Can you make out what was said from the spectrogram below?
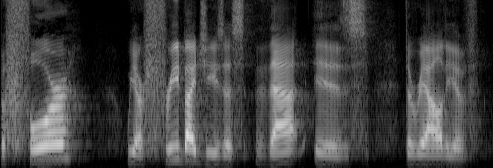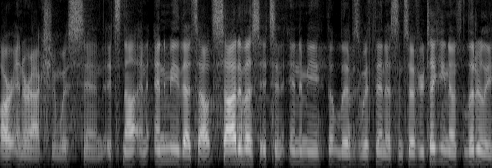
before we are freed by Jesus, that is the reality of our interaction with sin. It's not an enemy that's outside of us, it's an enemy that lives within us. And so if you're taking notes, literally,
